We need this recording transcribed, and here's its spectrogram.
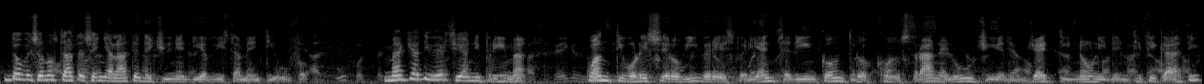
dove sono state segnalate decine di avvistamenti UFO. Ma già diversi anni prima, quanti volessero vivere esperienze di incontro con strane luci ed oggetti non identificati,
